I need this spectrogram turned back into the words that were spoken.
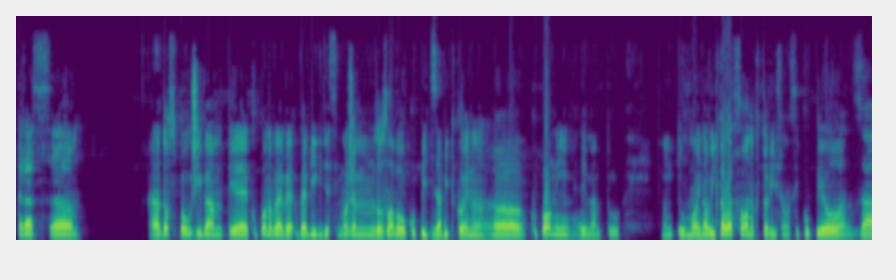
teraz uh, dosť používam tie kuponové weby, kde si môžem so zľavou kúpiť za Bitcoin kupóny. Hej, mám tu Mám tu môj nový telefón, ktorý som si kúpil za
